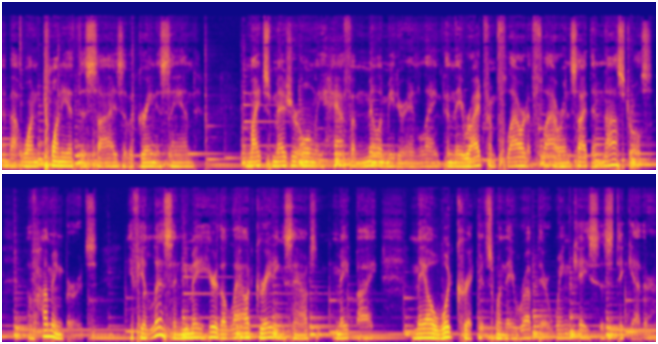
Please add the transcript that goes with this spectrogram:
about one twentieth the size of a grain of sand. Mites measure only half a millimeter in length and they ride from flower to flower inside the nostrils of hummingbirds. If you listen, you may hear the loud grating sounds made by male wood crickets when they rub their wing cases together.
